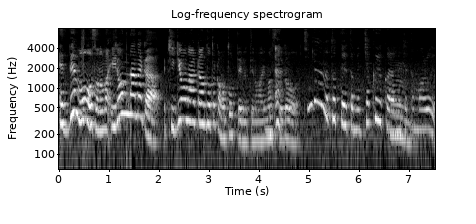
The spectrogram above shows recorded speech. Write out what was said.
えでもその、まあ、いろんななんか企業のアカウントとかも取ってるっていうのもありますけど。企業の撮ってるとめっちゃ来るからめっちゃたまるよね、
